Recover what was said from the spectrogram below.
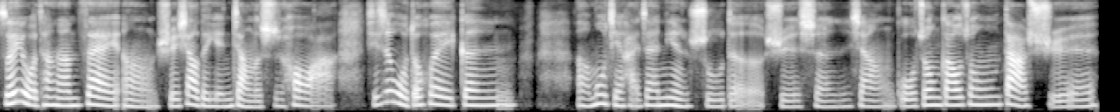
所以，我常常在嗯学校的演讲的时候啊，其实我都会跟呃目前还在念书的学生，像国中、高中、大学，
